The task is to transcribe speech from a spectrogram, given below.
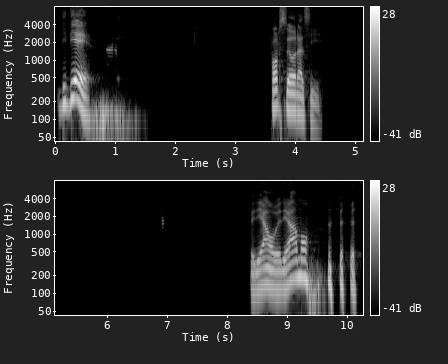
Didier? Forse ora sì. Vediamo, vediamo.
